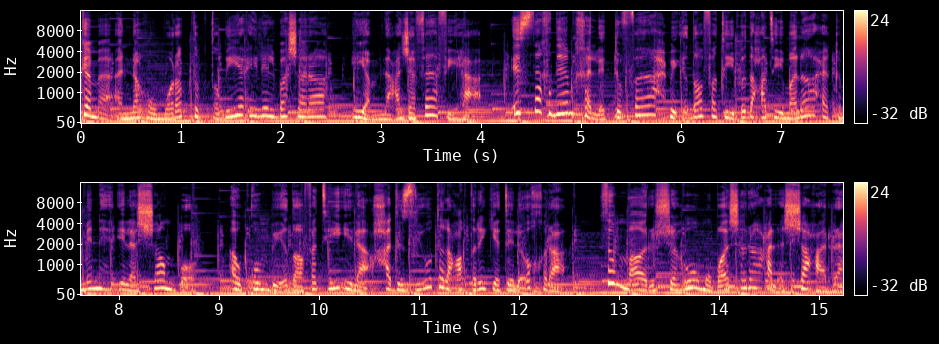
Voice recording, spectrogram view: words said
كما أنه مرطب طبيعي للبشرة يمنع جفافها. استخدم خل التفاح بإضافة بضعة ملاعق منه إلى الشامبو أو قم بإضافته إلى أحد الزيوت العطرية الأخرى. ثم رشه مباشرة على الشعر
